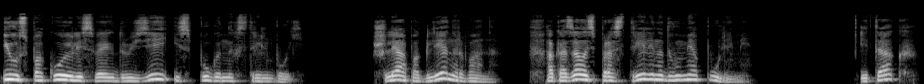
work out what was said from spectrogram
и успокоили своих друзей, испуганных стрельбой. Шляпа Гленнервана оказалась прострелена двумя пулями. Итак,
